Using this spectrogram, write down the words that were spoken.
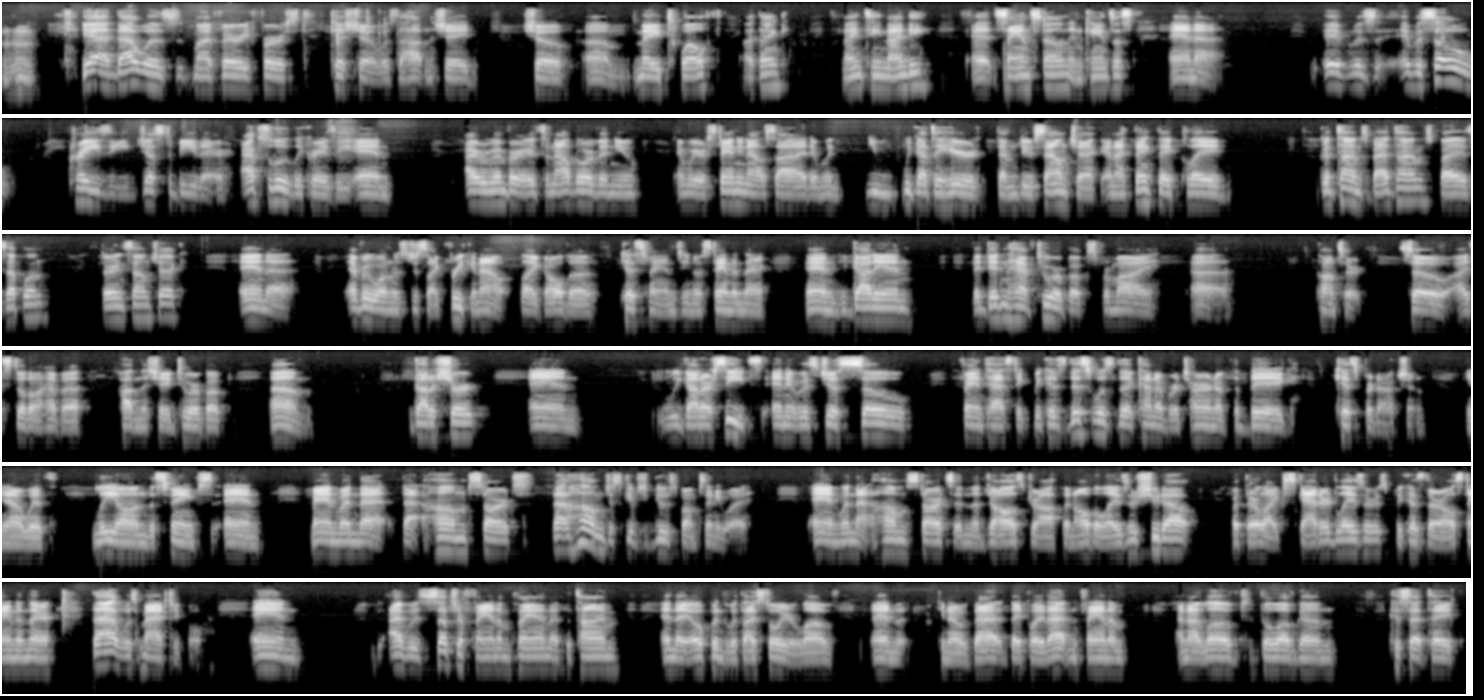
Mm-hmm. Yeah, that was my very first Kiss show. Was the Hot in the Shade show, um, May twelfth, I think, nineteen ninety, at Sandstone in Kansas, and uh, it was it was so crazy just to be there, absolutely crazy. And I remember it's an outdoor venue, and we were standing outside, and we you we got to hear them do sound check, and I think they played "Good Times, Bad Times" by Zeppelin during sound check, and uh, everyone was just like freaking out, like all the Kiss fans, you know, standing there. And we got in. They didn't have tour books for my uh, concert, so I still don't have a Hot in the Shade tour book. Um, got a shirt and we got our seats and it was just so fantastic because this was the kind of return of the big kiss production you know with leon the sphinx and man when that that hum starts that hum just gives you goosebumps anyway and when that hum starts and the jaws drop and all the lasers shoot out but they're like scattered lasers because they're all standing there that was magical and i was such a phantom fan at the time and they opened with "I Stole Your Love," and you know that they play that in Phantom, and I loved the Love Gun cassette tape.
